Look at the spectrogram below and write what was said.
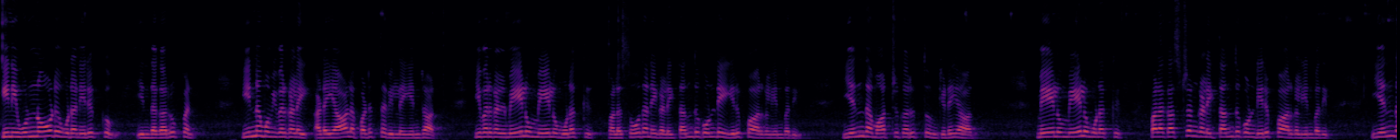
இனி உன்னோடு உடன் இருக்கும் இந்த கருப்பன் இன்னமும் இவர்களை அடையாளப்படுத்தவில்லை என்றால் இவர்கள் மேலும் மேலும் உனக்கு பல சோதனைகளை தந்து கொண்டே இருப்பார்கள் என்பதில் எந்த மாற்று கருத்தும் கிடையாது. மேலும் மேலும் உனக்கு பல கஷ்டங்களை தந்து கொண்டிருப்பார்கள் என்பதில் எந்த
